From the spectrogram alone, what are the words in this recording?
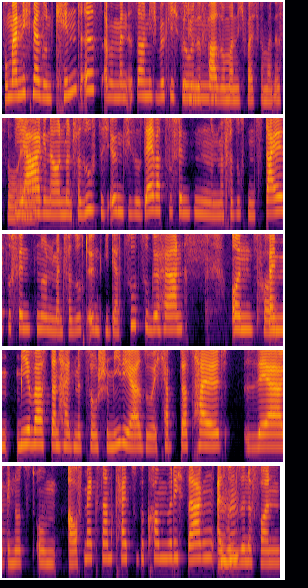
wo man nicht mehr so ein Kind ist, aber man ist auch nicht wirklich so. so diese ein, Phase, wo man nicht weiß, wer man ist. So. Ja, genau. Und man versucht sich irgendwie so selber zu finden und man versucht einen Style zu finden und man versucht irgendwie dazu zu gehören. Und Voll. bei mir war es dann halt mit Social Media so, ich habe das halt sehr genutzt, um Aufmerksamkeit zu bekommen, würde ich sagen. Also Mhm. im Sinne von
